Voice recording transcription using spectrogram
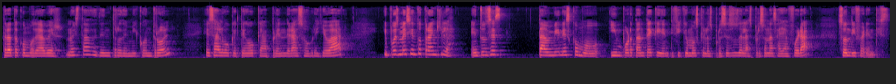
trato como de, a ver, no está dentro de mi control, es algo que tengo que aprender a sobrellevar y pues me siento tranquila. Entonces, también es como importante que identifiquemos que los procesos de las personas allá afuera son diferentes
